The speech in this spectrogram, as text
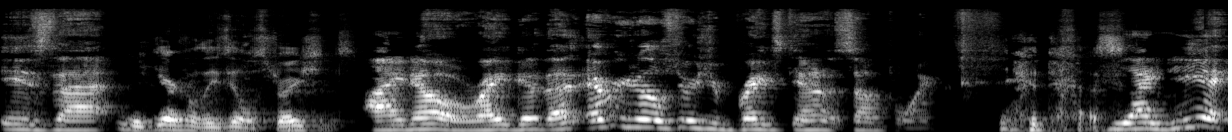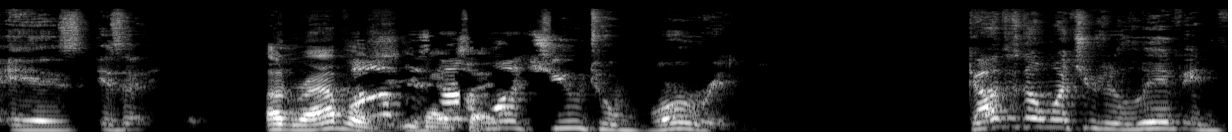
is that Be careful these illustrations. I know, right? That every illustration breaks down at some point. It does. The idea is is that Unravels, God does not say. want you to worry. God does not want you to live in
